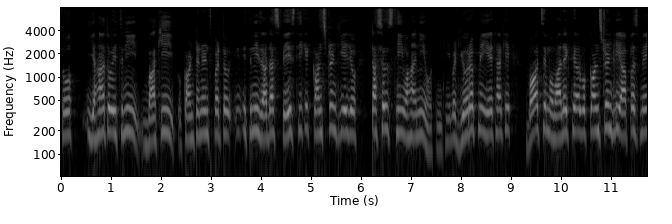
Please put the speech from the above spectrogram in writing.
سو یہاں تو اتنی باقی کانٹیننٹس پر تو اتنی زیادہ اسپیس تھی کہ کانسٹنٹ یہ جو ٹسلس تھیں وہاں نہیں ہوتی تھیں بٹ یورپ میں یہ تھا کہ بہت سے ممالک تھے اور وہ کانسٹنٹلی آپس میں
